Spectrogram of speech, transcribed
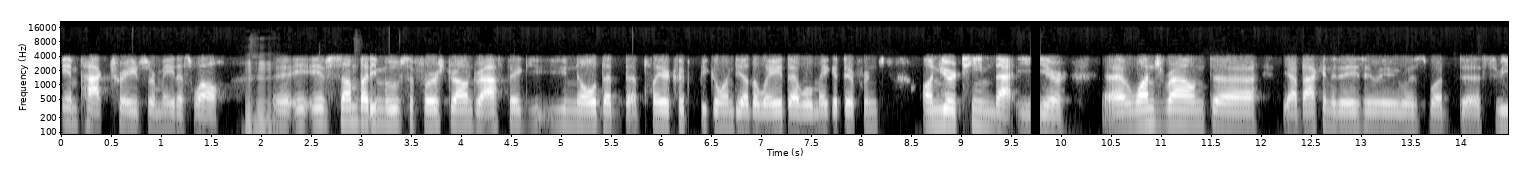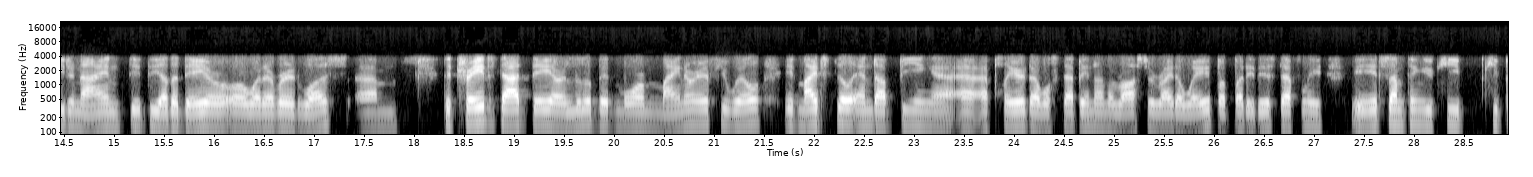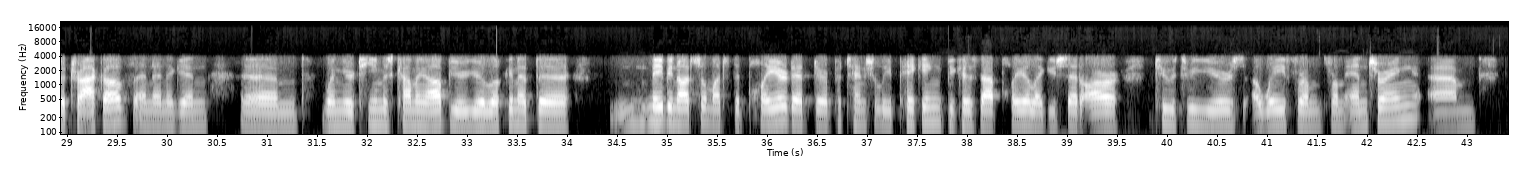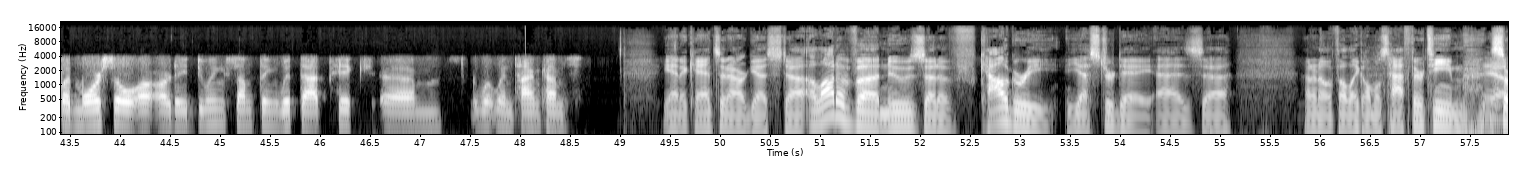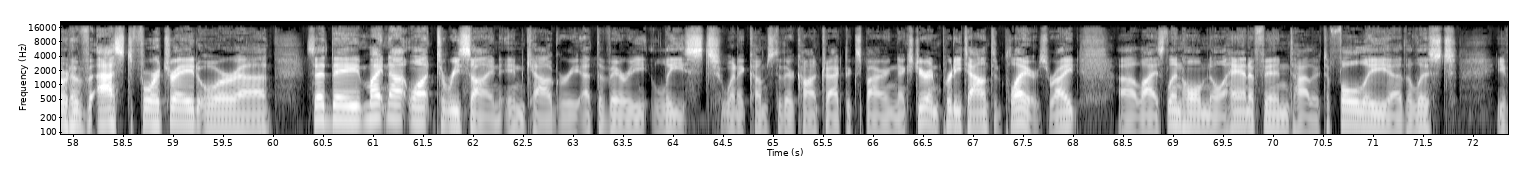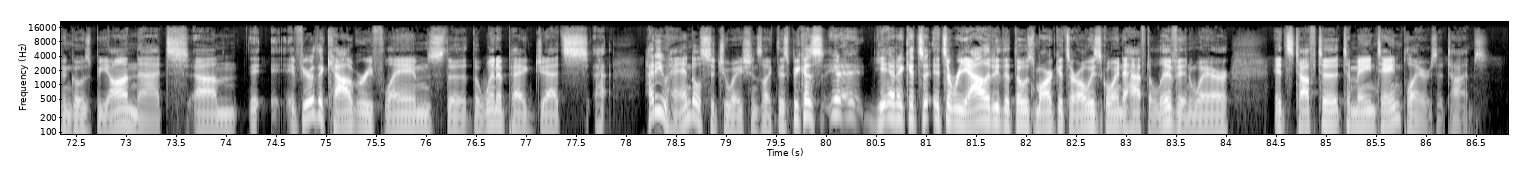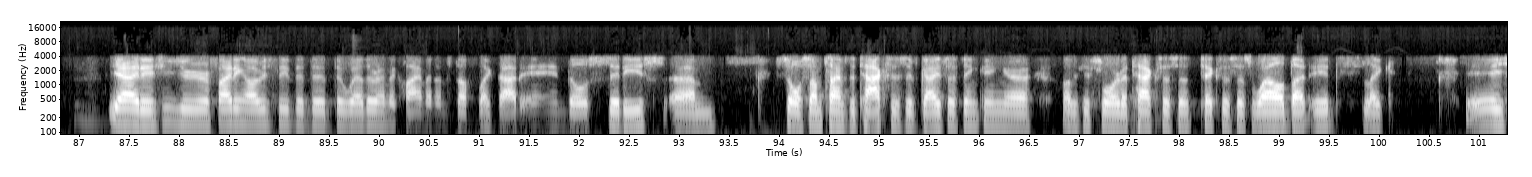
impact trades are made as well. Mm-hmm. If somebody moves a first round draft pick, you, you know that a player could be going the other way that will make a difference on your team that year. Uh, one's round, uh, yeah, back in the days it, was what uh, three to nine the, the other day or, or whatever it was. Um, the trades that day are a little bit more minor, if you will. It might still end up being a, a player that will step in on the roster right away, but but it is definitely it's something you keep keep a track of. And then again, um, when your team is coming up, you're you're looking at the maybe not so much the player that they're potentially picking because that player, like you said, are two three years away from from entering, um, but more so are, are they doing something with that pick um, when time comes. Jannik Hansen, our guest. Uh, a lot of uh, news out of Calgary yesterday as. Uh, I don't know, it felt like almost half their team yeah. sort of asked for a trade or uh, said they might not want to resign in Calgary at the very least when it comes to their contract expiring next year. And pretty talented players, right? Uh, Elias Lindholm, Noah Hanifin, Tyler Toffoli. Uh, the list even goes beyond that. Um, if you're the Calgary Flames, the the Winnipeg Jets, how do you handle situations like this? Because yeah, it's a, it's a reality that those markets are always going to have to live in, where it's tough to to maintain players at times. Yeah, it is. You're fighting obviously the the, the weather and the climate and stuff like that in, those cities. Um, so sometimes the taxes, if guys are thinking, uh, obviously Florida, Texas, uh, Texas as well, but it's like. Eh,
